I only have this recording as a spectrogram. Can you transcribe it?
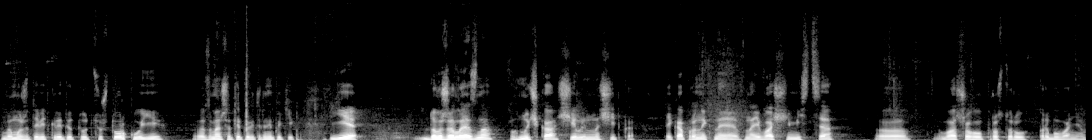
Ви можете відкрити тут цю шторку і зменшити повітряний потік. Є довжелезна гнучка щілинна щітка, яка проникне в найважчі місця вашого простору перебування.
